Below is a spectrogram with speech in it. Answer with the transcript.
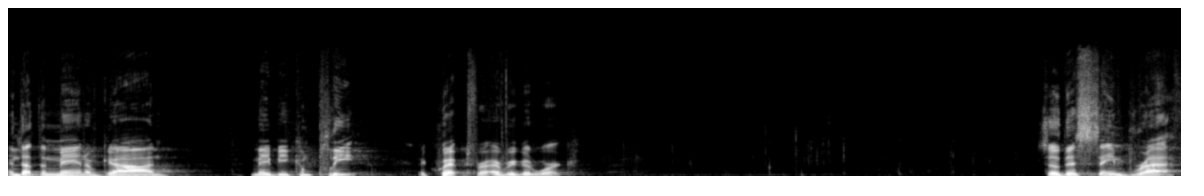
and that the man of God may be complete, equipped for every good work. So, this same breath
